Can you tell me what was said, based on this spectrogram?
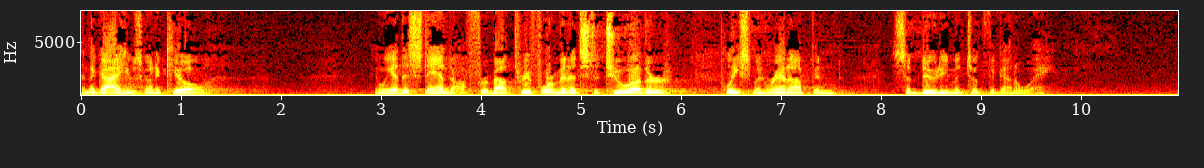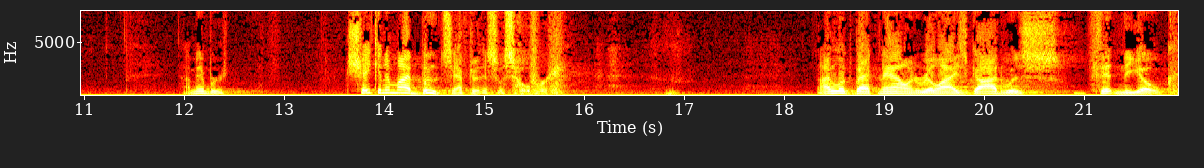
and the guy he was going to kill. And we had this standoff for about three or four minutes to two other policemen ran up and subdued him and took the gun away. I remember shaking in my boots after this was over. I look back now and realize God was fitting the yoke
